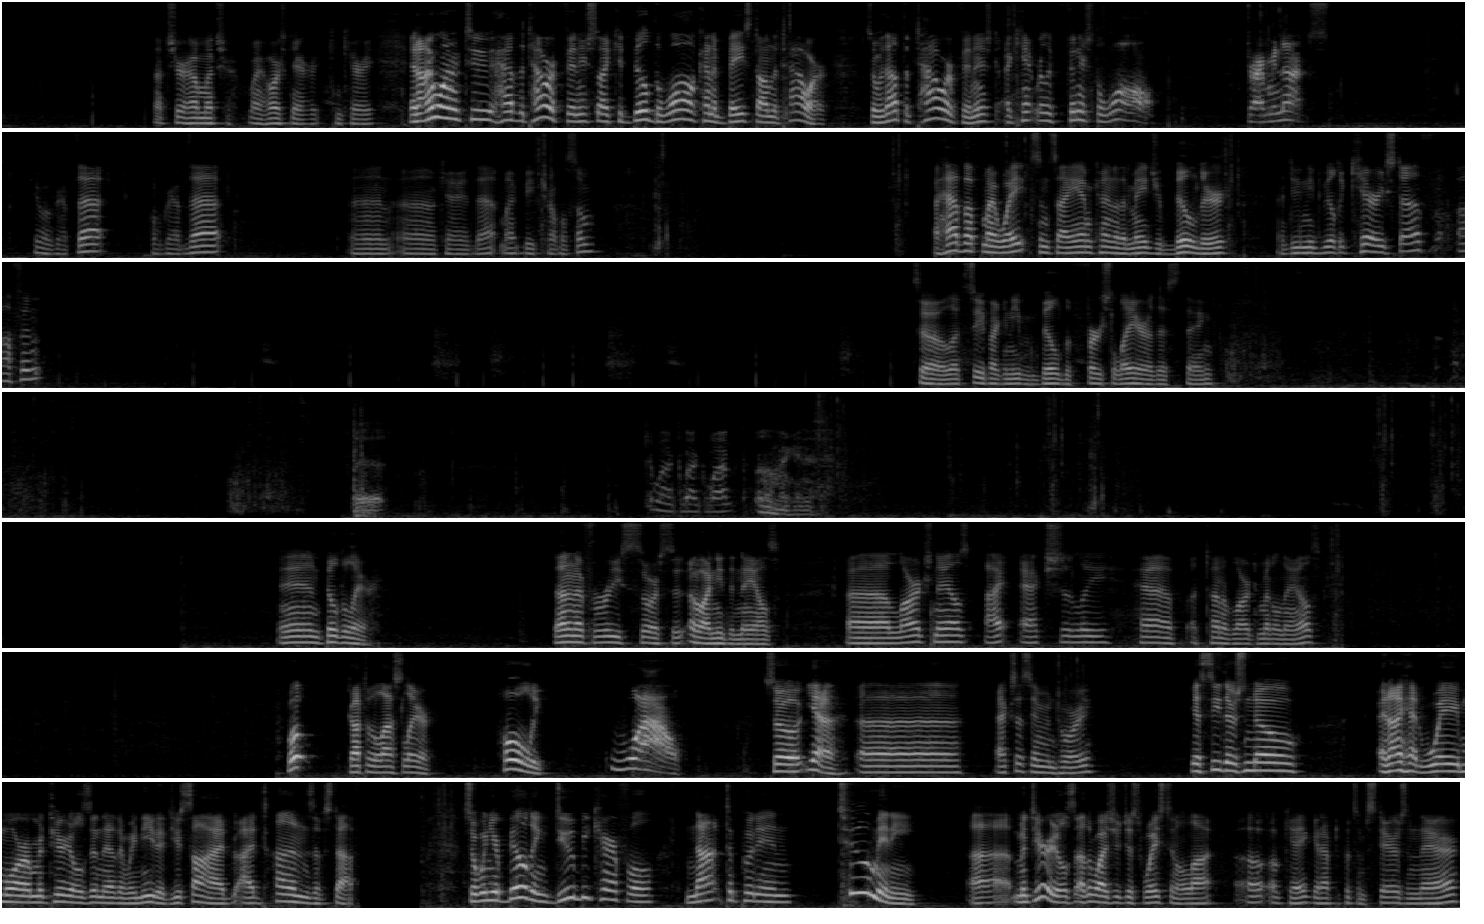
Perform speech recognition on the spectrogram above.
not sure how much my horse can, carry. And I wanted to have the tower finished so I could build the wall kind of based on the tower. So without the tower finished, I can't really finish the wall. Drive me nuts. Okay, we'll grab that. We'll grab that. And, uh, okay, that might be troublesome. I have upped my weight since I am kind of the major builder. I do need to be able to carry stuff often. So let's see if I can even build the first layer of this thing. Uh, come on, come on, come on. Oh my goodness. And build a layer. Not enough resources. Oh, I need the nails. Uh, large nails. I actually have a ton of large metal nails. Whoa! Got to the last layer. Holy... Wow! So, yeah. Uh, access inventory. Yeah, see, there's no and I had way more materials in there than we needed. You saw I had, I had tons of stuff. So when you're building, do be careful not to put in too many uh, materials, otherwise you're just wasting a lot. Oh, okay, gonna have to put some stairs in there.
